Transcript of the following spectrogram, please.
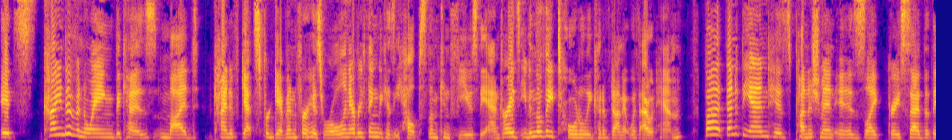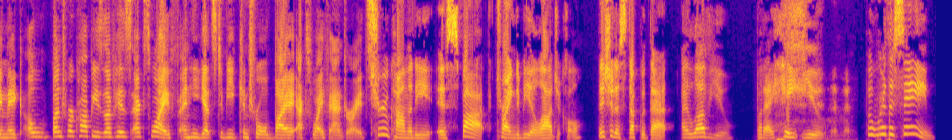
It's kind of annoying because Mudd kind of gets forgiven for his role in everything because he helps them confuse the androids, even though they totally could have done it without him. But then at the end, his punishment is, like Grace said, that they make a bunch more copies of his ex-wife and he gets to be controlled by ex-wife androids. True comedy is Spock trying to be illogical. They should have stuck with that. I love you, but I hate you. but we're the same.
